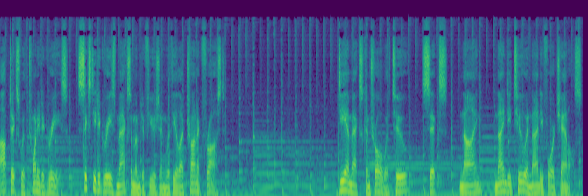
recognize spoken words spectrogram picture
Optics with 20 degrees, 60 degrees maximum diffusion with the electronic frost. DMX control with 2, 6, 9, 92 and 94 channels.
